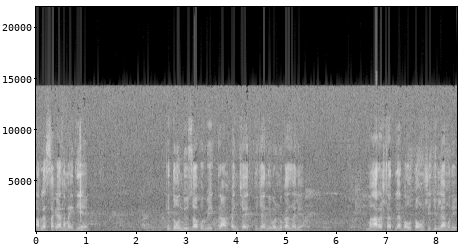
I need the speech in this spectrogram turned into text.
आपल्या सगळ्यांना माहिती आहे की दोन दिवसापूर्वी ग्रामपंचायतीच्या निवडणुका झाल्या. महाराष्ट्रातल्या बहुतांशी जिल्ह्यामध्ये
